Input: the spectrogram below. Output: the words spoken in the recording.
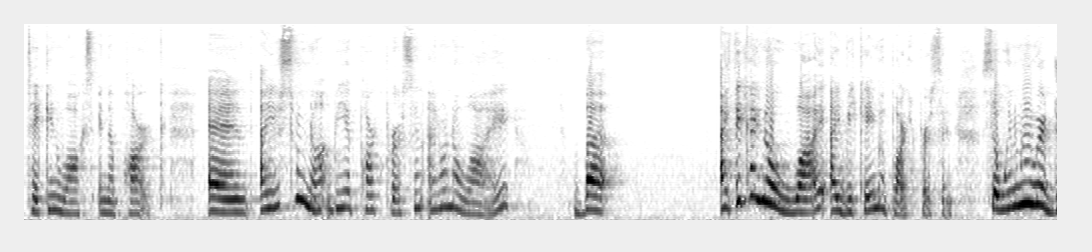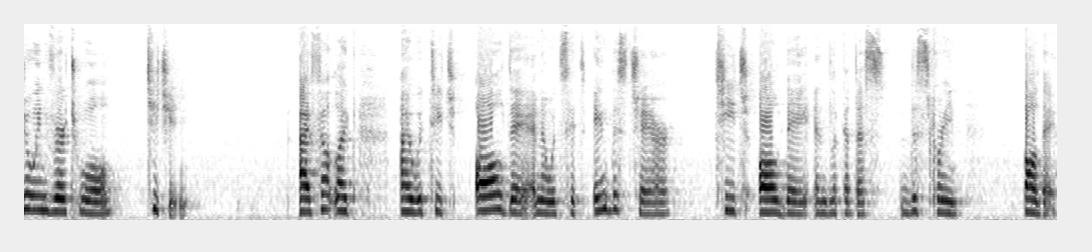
taking walks in a park. And I used to not be a park person. I don't know why, but I think I know why I became a park person. So when we were doing virtual teaching, I felt like I would teach all day and I would sit in this chair, teach all day and look at this the screen all day.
